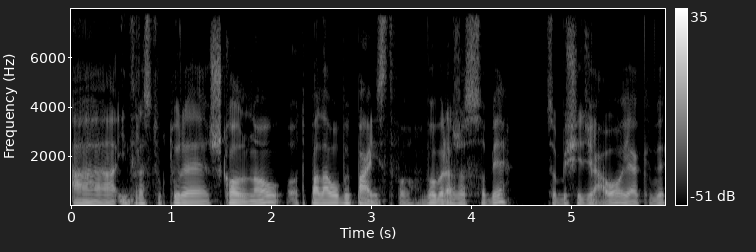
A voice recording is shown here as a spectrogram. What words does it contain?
a infrastrukturę szkolną odpalałoby państwo. Wyobrażasz sobie, co by się działo, jakby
